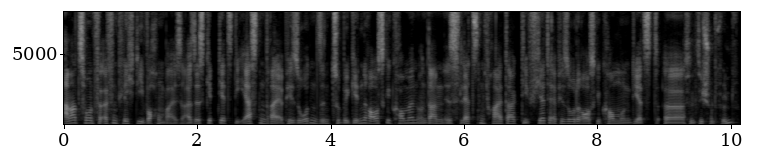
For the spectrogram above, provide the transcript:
Amazon veröffentlicht die wochenweise. Also es gibt jetzt die ersten drei Episoden sind zu Beginn rausgekommen und dann ist letzten Freitag die vierte Episode rausgekommen und jetzt, äh, Sind es nicht schon fünf?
